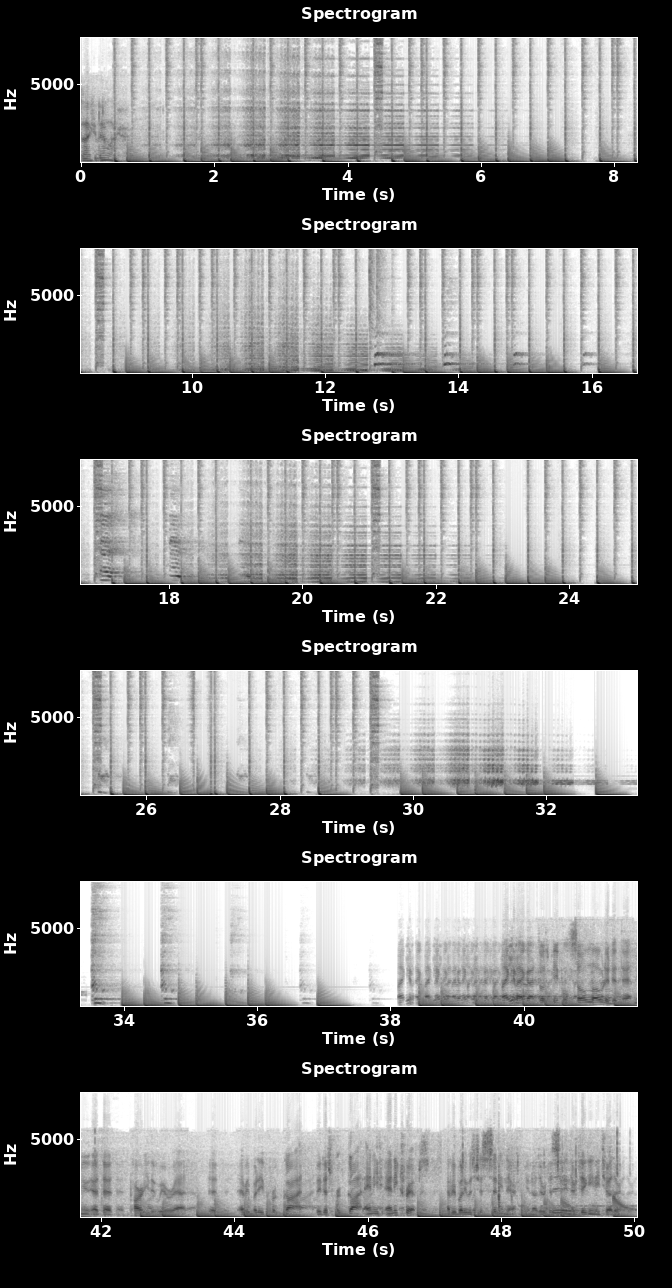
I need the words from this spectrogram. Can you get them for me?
Psychedelic. Any trips. Everybody was just sitting there. You know, they were just sitting there digging each other.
